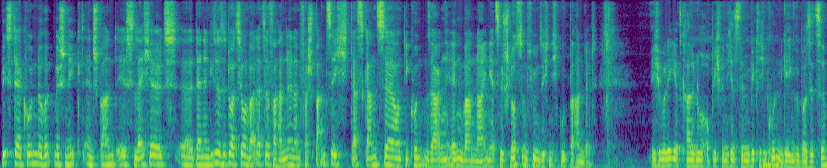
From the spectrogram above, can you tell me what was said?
bis der Kunde rhythmisch nickt, entspannt ist, lächelt. Äh, denn in dieser Situation weiter zu verhandeln, dann verspannt sich das Ganze und die Kunden sagen irgendwann, nein, jetzt ist Schluss und fühlen sich nicht gut behandelt. Ich überlege jetzt gerade nur, ob ich, wenn ich jetzt dem wirklichen Kunden gegenüber sitze,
